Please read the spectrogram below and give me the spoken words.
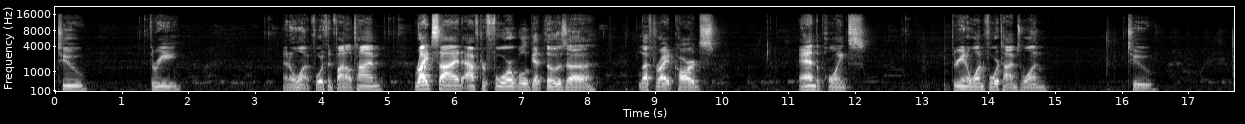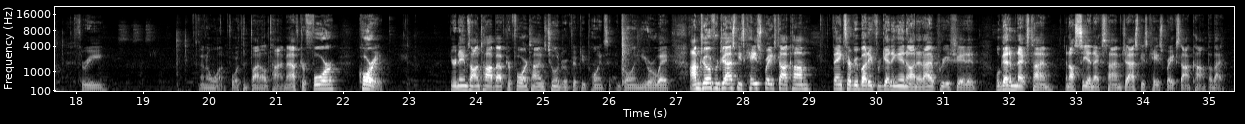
two, three, and a one. Fourth and final time. Right side after four, we'll get those uh, left-right cards and the points. Three and a one, four times one, two, three, and a one. Fourth and final time. After four, Corey. Your name's on top after four times, 250 points going your way. I'm Joe for jaspyscasebreaks.com. Thanks everybody for getting in on it. I appreciate it. We'll get them next time, and I'll see you next time. jaspyscasebreaks.com. Bye bye.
